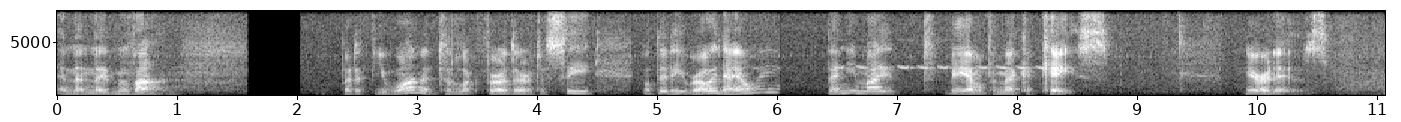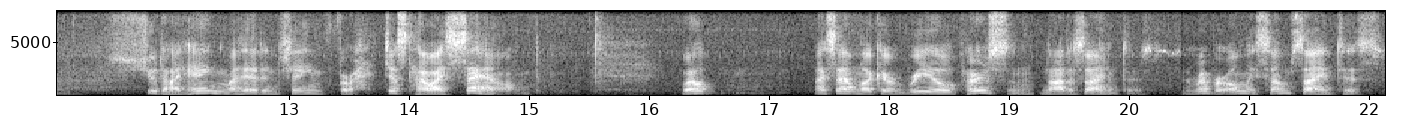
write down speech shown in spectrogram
And then they'd move on. But if you wanted to look further to see, well, did he really nail me? Then you might be able to make a case. Here it is. Should I hang my head in shame for just how I sound? Well, I sound like a real person, not a scientist. Remember, only some scientists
